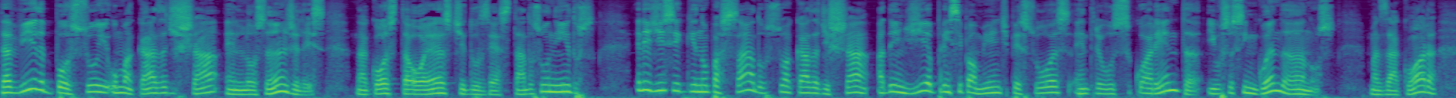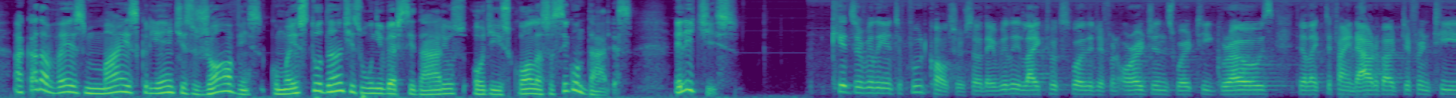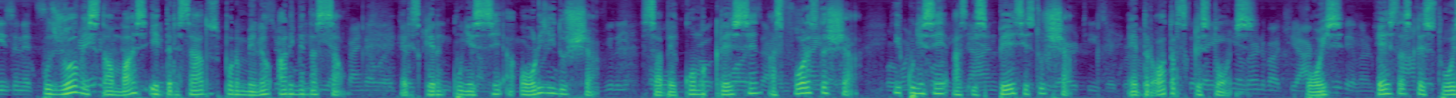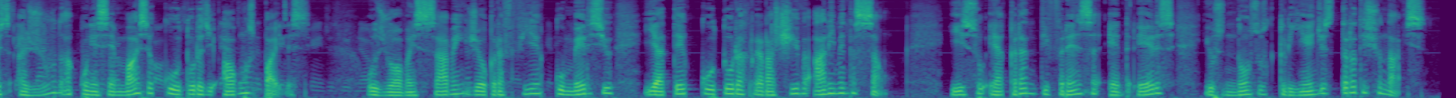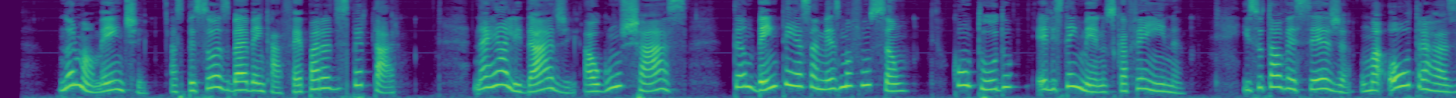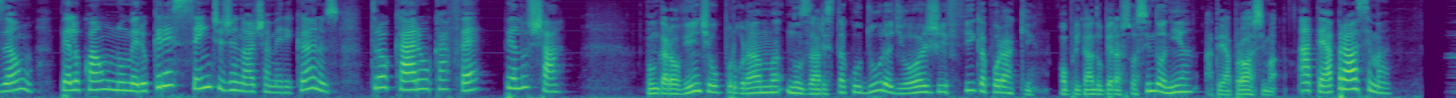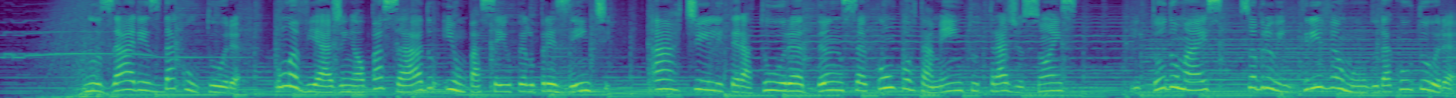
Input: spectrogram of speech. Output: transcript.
David possui uma casa de chá em Los Angeles, na costa oeste dos Estados Unidos. Ele disse que no passado sua casa de chá atendia principalmente pessoas entre os 40 e os 50 anos, mas agora há cada vez mais clientes jovens, como estudantes universitários ou de escolas secundárias. Ele diz: kids are really into food culture, so they really like to explore the different origins where tea grows. They like to find out about different teas and it's Os jovens estão mais interessados por melhor alimentação. Eles querem conhecer a origem do chá, saber como crescem as folhas de chá e conhecer as espécies do chá, entre outras questões, pois estas questões ajudam a conhecer mais a cultura de alguns países. Os jovens sabem geografia, comércio e até cultura relativa à alimentação. Isso é a grande diferença entre eles e os nossos clientes tradicionais. Normalmente, as pessoas bebem café para despertar. Na realidade, alguns chás também têm essa mesma função. Contudo, eles têm menos cafeína. Isso talvez seja uma outra razão pelo qual um número crescente de norte-americanos trocaram o café pelo chá. Bom, caro ouvinte, o programa Nos Ares da Cultura de hoje fica por aqui. Obrigado pela sua sintonia. Até a próxima. Até a próxima. Nos Ares da Cultura. Uma viagem ao passado e um passeio pelo presente. Arte, literatura, dança, comportamento, tradições e tudo mais sobre o incrível mundo da cultura.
